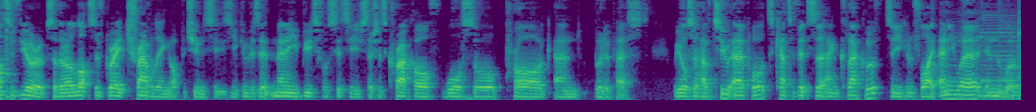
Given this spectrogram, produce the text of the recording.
Heart of Europe, so there are lots of great travelling opportunities. You can visit many beautiful cities such as Krakow, Warsaw, Prague, and Budapest. We also have two airports, Katowice and Kraków, so you can fly anywhere in the world.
